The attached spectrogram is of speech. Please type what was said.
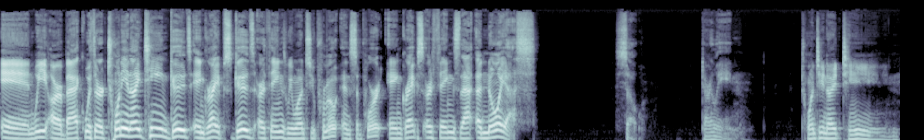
And we are back with our 2019 goods and gripes. Goods are things we want to promote and support, and gripes are things that annoy us. So, Darlene, 2019.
